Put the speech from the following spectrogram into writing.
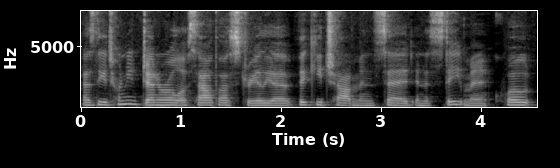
As the Attorney General of South Australia, Vickie Chapman, said in a statement, quote,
